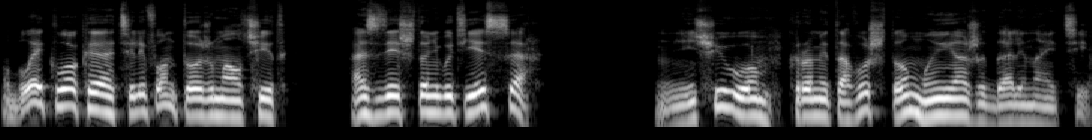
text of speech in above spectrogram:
У Блейклока телефон тоже молчит. А здесь что-нибудь есть, сэр? Ничего, кроме того, что мы ожидали найти.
